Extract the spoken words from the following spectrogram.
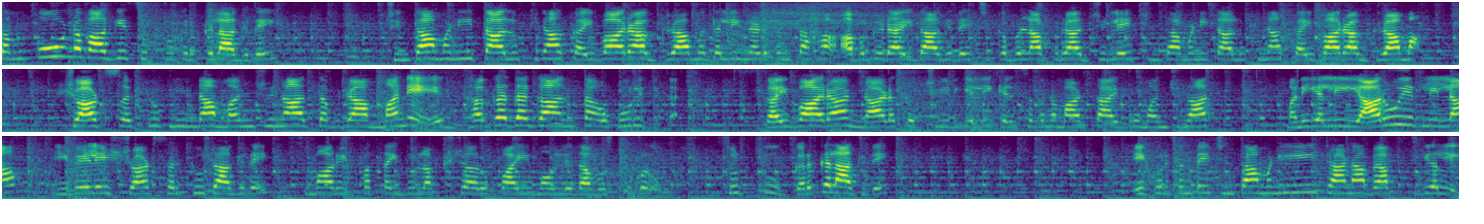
ಸಂಪೂರ್ಣವಾಗಿ ಸುಟ್ಟು ಕರಕಲಾಗಿದೆ. ಚಿಂತಾಮಣಿ ತಾಲೂಕಿನ ಕೈವಾರ ಗ್ರಾಮದಲ್ಲಿ ನಡೆದಂತಹ ಅವಘಡ ಇದಾಗಿದೆ. ಚಿಕ್ಕಬಳ್ಳಾಪುರ ಜಿಲ್ಲೆ ಚಿಂತಾಮಣಿ ತಾಲೂಕಿನ ಕೈವಾರ ಗ್ರಾಮ ಶಾರ್ಟ್ ಸರ್ಕ್ಯೂಟ್ನಿಂದ ಮಂಜುನಾಥ್ ಅವರ ಮನೆ ಧಗಧಗ ಅಂತ ಉರಿದಿದೆ ಕೈವಾರ ನಾಡ ಕಚೇರಿಯಲ್ಲಿ ಕೆಲಸವನ್ನು ಮಾಡ್ತಾ ಇದ್ರು ಮಂಜುನಾಥ್. ಮನೆಯಲ್ಲಿ ಯಾರೂ ಇರಲಿಲ್ಲ. ಈ ವೇಳೆ ಶಾರ್ಟ್ ಸರ್ಕ್ಯೂಟ್ ಆಗಿದೆ. ಸುಮಾರು ಇಪ್ಪತ್ತೈದು ಲಕ್ಷ ರೂಪಾಯಿ ಮೌಲ್ಯದ ವಸ್ತುಗಳು ಸುಟ್ಟು ಕರಕಲಾಗಿದೆ. ಈ ಕುರಿತಂತೆ ಚಿಂತಾಮಣಿ ಠಾಣಾ ವ್ಯಾಪ್ತಿಯಲ್ಲಿ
